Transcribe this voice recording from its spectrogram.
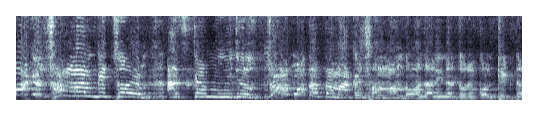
মাকে সম্মান দিচ্ছিলেন। আজকে আমি নিজের জন্মদাতা মাকে সম্মান দেওয়া জানি না তোর কোন ঠিক না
